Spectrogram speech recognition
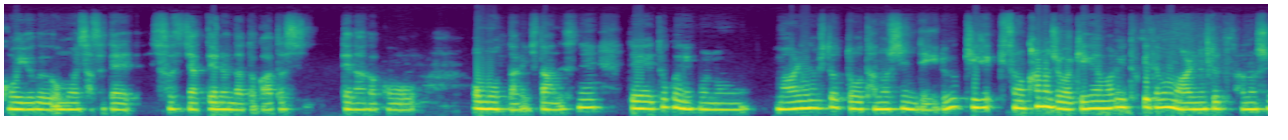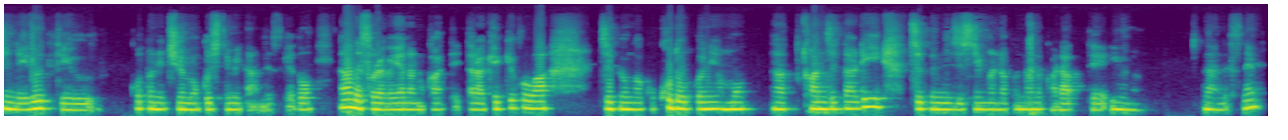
こういう思いさせて、させちゃってるんだとか、私ってなんかこう、思ったりしたんですね。で、特にこの、周りの人と楽しんでいる、その彼女が機嫌悪い時でも周りの人と楽しんでいるっていうことに注目してみたんですけど、なんでそれが嫌なのかって言ったら、結局は自分がこう孤独に思な感じたり、自分に自信がなくなるからっていうのなんですね。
